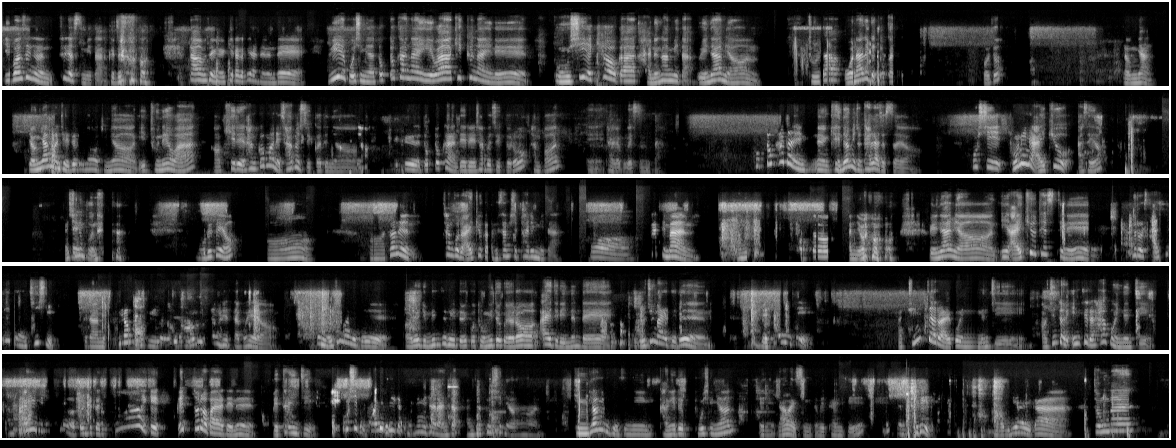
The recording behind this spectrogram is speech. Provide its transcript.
이번 생은 틀렸습니다. 그죠? 다음 생을 기약을 해야 되는데 위에 보시면 똑똑한 아이와 키 큰 아이는 동시에 케어가 가능합니다. 왜냐하면 둘 다 원하는 게 똑같아요. 뭐죠? 영양. 영양만 제대로 넣어주면 이 두뇌와 어, 키를 한꺼번에 잡을 수 있거든요. 그 똑똑한 데를 잡을 수 있도록 한번 예, 달려보겠습니다. 똑똑하다는 개념이 좀 달라졌어요. 혹시 본인의 IQ 아세요? 아시는 네. 분? 모르세요? 어, 어, 저는 참고로 IQ가 138입니다. 와. 하지만 아무 없더만요. 왜냐하면 이 IQ 테스트는 주로 사실에 대한 지식, 그다음에 기억주의로 측정을 했다고 해요. 그럼 요즘 아이들 어, 여기 민준이도 있고 동이도 있고 여러 아이들이 있는데 요즘 아이들은 메타인지 아, 진짜로 알고 있는지 어, 진짜로 인지를 하고 있는지 타인이 어떤지까지 다 이게 꿰뚫어 봐야 되는 메타인지 혹시 메타인지가 개념이 잘안 안 잡히시면 김경임 교수님 강의를 보시면 예, 나와 있습니다. 메타인지 그릿 어, 우리 아이가 정말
